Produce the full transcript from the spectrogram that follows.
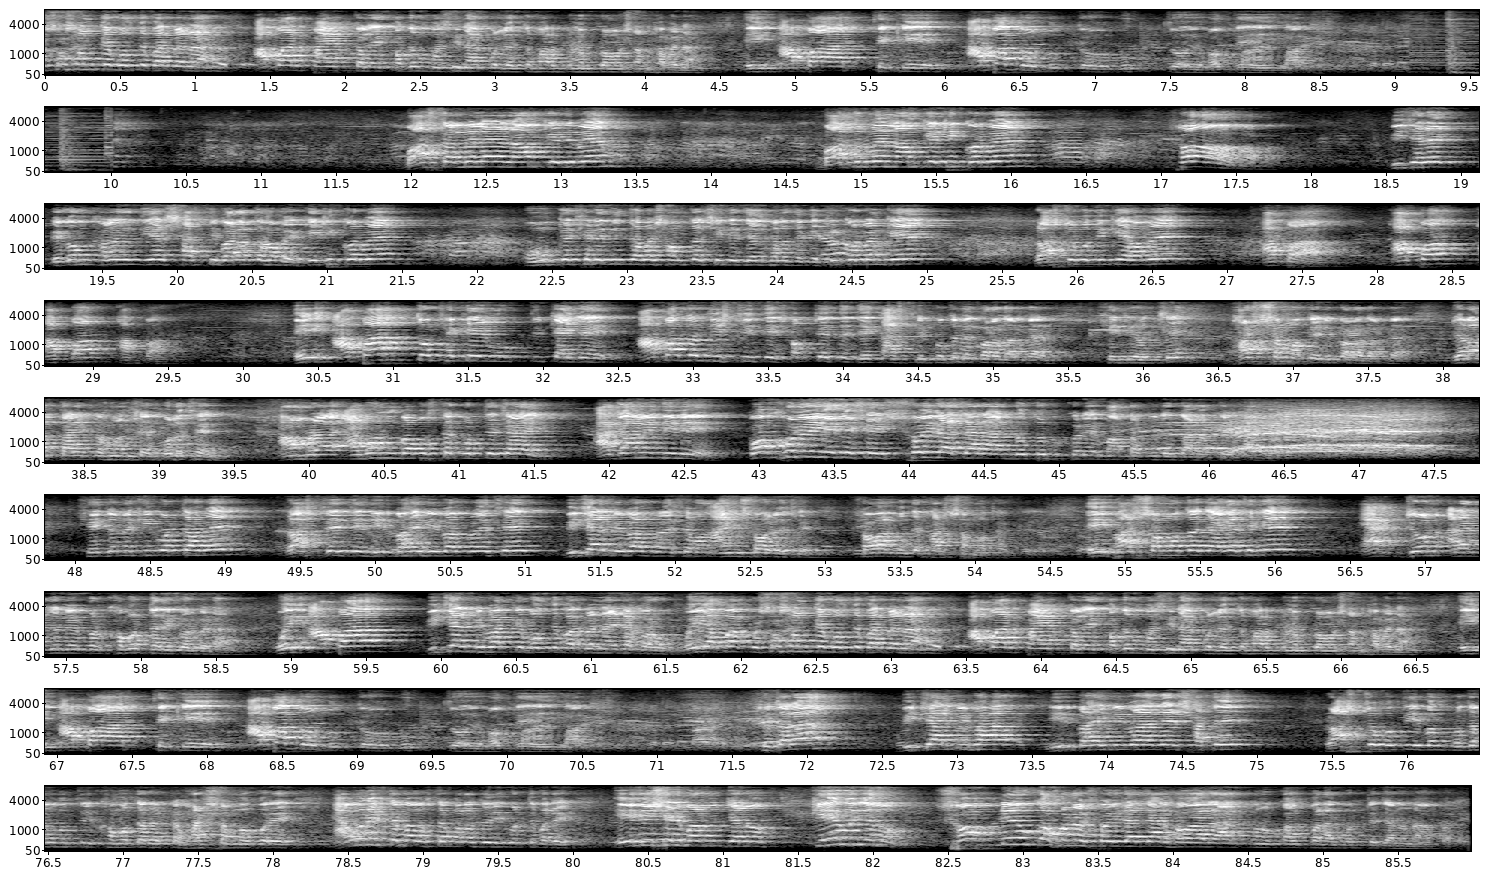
প্রশাসনকে বলতে পারবে না। আপার পায়ের তলায় কদম বসি না করলে তোমার কোনো প্রমোশন হবে না। এই আপাত থেকে আপাত মুক্ত মুক্ত হতে হবে। বাস টার্মিনালের নাম কে দেবেন? বাথরুমের নাম কে ঠিক করবেন? সব বাবা। বিচারে বেগম খালেদা জিয়ার শাস্তি বাড়াতে হবে। কে ঠিক করবেন? অমুককে ছেড়ে দিতে হবে সন্ত্রাসীকে জেলখানা থেকে। ঠিক করবেন কে? রাষ্ট্রপতি কে হবে? আপা। আপা আপা আপা। এই আপাত থেকে মুক্তি চাইলে আপাত দৃষ্টিতে সবচেয়ে যে কাজটি প্রথমে করা দরকার, সেটি হচ্ছে ভারসাম্য তৈরি করা দরকার। জনাব তারেক রহমান সাহেব বলেছেন, আমরা এমন ব্যবস্থা করতে চাই, আগামী দিনে কখনোই এদেশে স্বৈরাচার আর নতুন করে মাথা তুলে দাঁড়াতে পারে সেই জন্য কি করতে হবে? রাষ্ট্রের যে নির্বাহী বিভাগ রয়েছে, বিচার বিভাগ রয়েছে এবং আইনসভা রয়েছে, সবার মধ্যে ভারসাম্য থাকবে। এই ভারসাম্যতার জায়গা থেকে একজন আরেকজনের উপর খবরদারি করবে না। ওই আপা বিচার বিভাগকে বলতে পারবে না এটা করো। ওই আপা প্রশাসনকে বলতে পারবে না, আপার পায়ের তলায় কদম বসি না করলে তোমার কোনো প্রমোশন হবে না। এই আপাত থেকে আপাত মুক্ত মুক্ত হতে হবে। সুতরাং বিচার বিভাগ, নির্বাহী বিভাগের সাথে রাষ্ট্রপতি এবং প্রধানমন্ত্রীর ক্ষমতার একটা ভারসাম্য করে এমন একটা ব্যবস্থাপনা তৈরি করতে পারে। এই দেশের মানুষ যেন, কেউ যেন স্বপ্নেও কখনো স্বৈরাচার হওয়ার আর কোনো কল্পনা করতে যেন না পারে।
